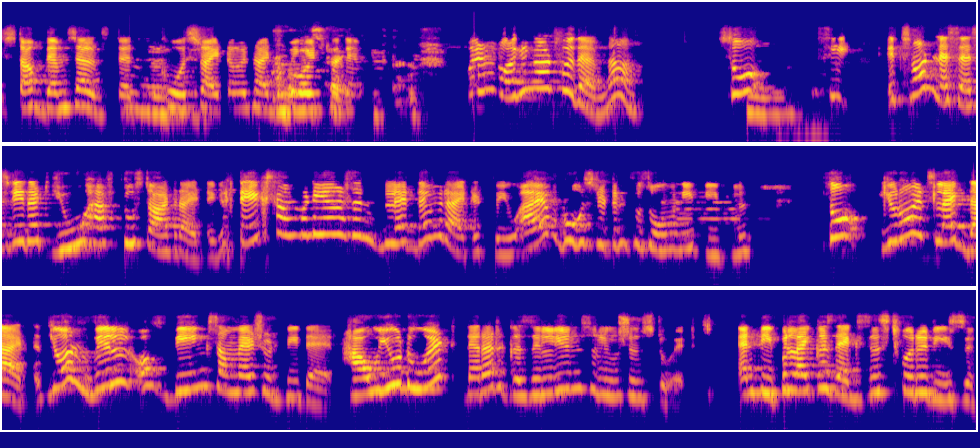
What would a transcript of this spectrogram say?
stuff themselves. That mm-hmm. ghost writers are doing it for them. But it's working out for them na? So mm-hmm. see it's not necessary that you have to start writing. It takes somebody else and let them write it for you. I have ghost written for so many people so you know it's like that. Your will of being somewhere should be there. How you do it there are gazillion solutions to it. And people like us exist for a reason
